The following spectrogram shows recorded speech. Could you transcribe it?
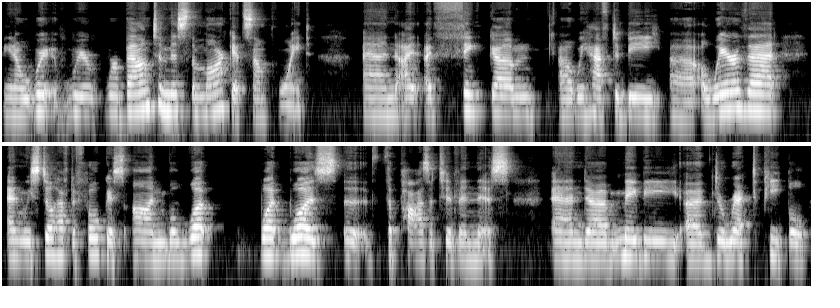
You know, we're we're we're bound to miss the mark at some point, and I, I think um, uh, we have to be uh, aware of that, and we still have to focus on well, what what was uh, the positive in this, and maybe direct people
